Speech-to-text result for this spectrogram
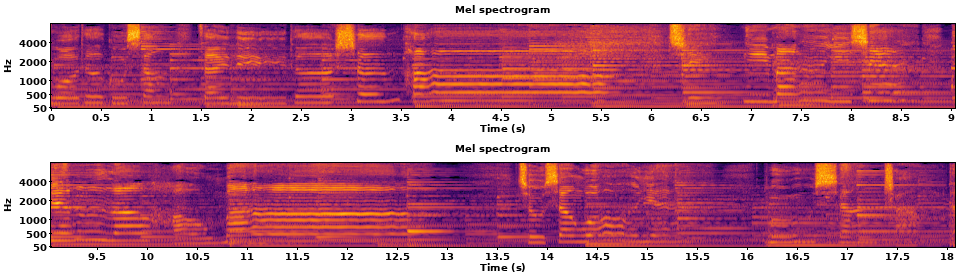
我的故乡在你的身旁。请你慢一些变老好吗？就像我也不想长大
